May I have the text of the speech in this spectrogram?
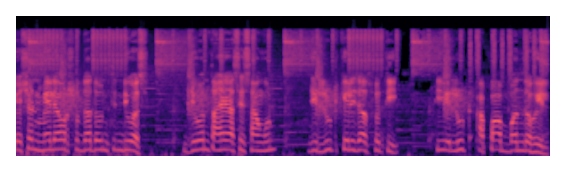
पेशंट मेल्यावर सुद्धा दोन तीन दिवस जिवंत आहे असे सांगून जी लूट केली जात होती ती लूट आपोआप बंद होईल.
